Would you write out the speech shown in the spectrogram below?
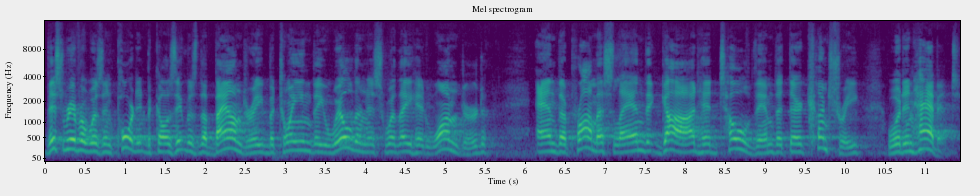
This river was important because it was the boundary between the wilderness where they had wandered and the promised land that God had told them that their country would inhabit.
